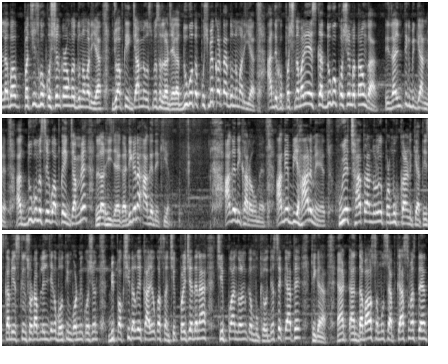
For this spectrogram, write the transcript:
लगभग पच्चीस को क्वेश्चन कराऊँगा दो नंबर या, जो आपके एग्ज़ाम में उसमें से लड़ जाएगा। दो गो तो पूछबे करता है दो नंबर या। आ देखो पच नंबरिया इसका दो गो क्वेश्चन बताऊँगा, राजनीतिक विज्ञान में। आ दो में से आपका एग्ज़ाम में लड़ ही जाएगा, ठीक है ना? आगे देखिए। आगे दिखा रहा हूँ मैं। आगे बिहार में हुए छात्र आंदोलन के प्रमुख कारण क्या थे? इसका भी स्क्रीनशॉट आप ले लीजिएगा, बहुत इंपॉर्टेंट क्वेश्चन विपक्षी दल के कार्यों का संक्षिप्त परिचय देना है। चिपको आंदोलन के मुख्य उद्देश्य क्या थे? ठीक है ना। दबाव समूह से आप क्या समझते हैं?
